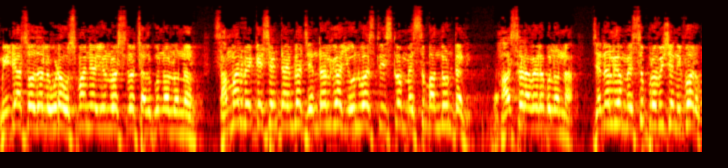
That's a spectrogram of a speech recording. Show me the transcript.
మీడియా సోదరులు కూడా ఉస్మానియా యూనివర్సిటీలో చదువుకున్న వాళ్ళు ఉన్నారు. సమ్మర్ వెకేషన్ టైంలో జనరల్గా యూనివర్సిటీస్లో మెస్ బంద్ ఉంటది. హాస్టల్ అవైలబుల్ ఉన్నా. జనరల్గా మెస్ ప్రొవిజన్ ఇవ్వరు.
